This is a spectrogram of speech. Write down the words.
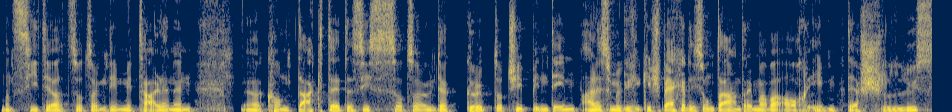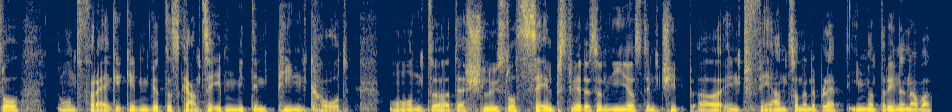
man sieht ja sozusagen die metallenen äh, Kontakte. Das ist sozusagen der Krypto-Chip, in dem alles Mögliche gespeichert ist, unter anderem aber auch eben der Schlüssel und freigegeben wird das Ganze eben mit dem PIN-Code. Und äh, der Schlüssel selbst wird also nie aus dem Chip äh, entfernt, sondern der bleibt immer drinnen. Aber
